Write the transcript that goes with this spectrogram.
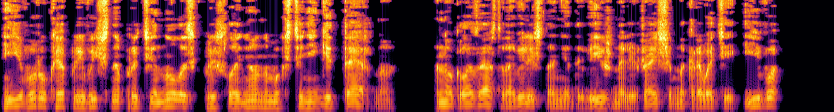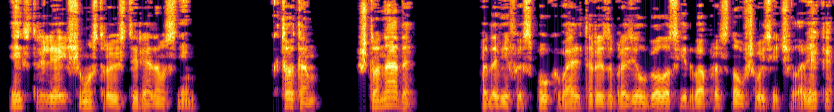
Его рука привычно протянулась к прислоненному к стене гитерну, но глаза остановились на недвижно лежащем на кровати Иво и стреляющем устройстве рядом с ним. «Кто там? Что надо?» Подавив испуг, Вальтер изобразил голос едва проснувшегося человека,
